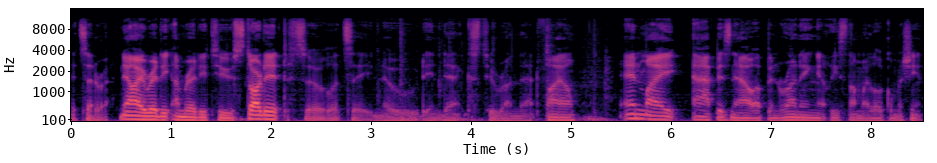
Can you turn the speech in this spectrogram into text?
etc. Now I ready, I'm ready to start it. So let's say node index to run that file. And my app is now up and running, at least on my local machine.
